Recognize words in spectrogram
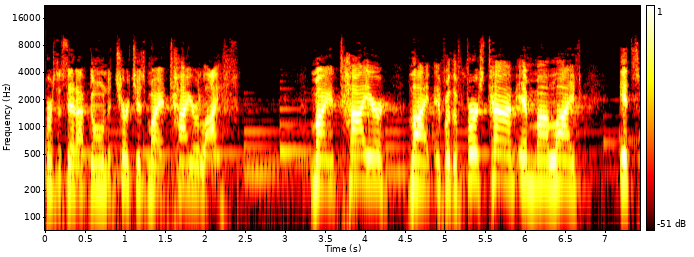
Person said, I've gone to churches my entire life. My entire life. And for the first time in my life, it's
